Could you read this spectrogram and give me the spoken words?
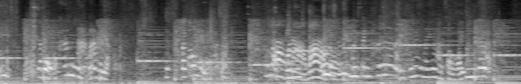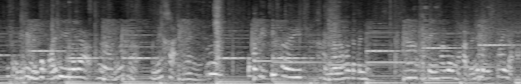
นี่จะบอกว่าผ้างหนามากเลยอะก็ต้องเห็นค่ะหนามากเลยมันเป็นผ้าอะไรอะไรอะสองร้อยดีเลยที่ผมเห็นหกร้อยดีเลยอะหนามากอะไม่ขายไงปกติที่เคยขายมาแล้วมันจะเป็นผ้าเป็นผ้าลมค่ะแต่นี่ไม่ใช่อะ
